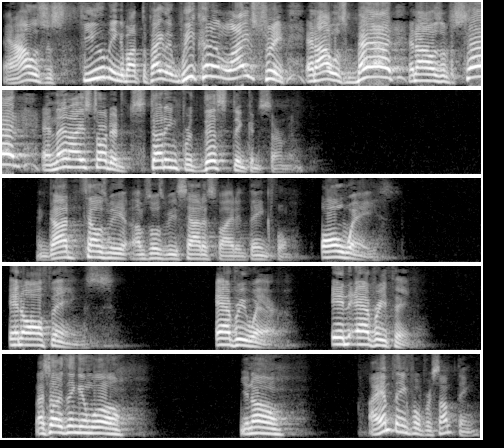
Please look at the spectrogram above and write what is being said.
And I was just fuming about the fact that we couldn't live stream. And I was mad and I was upset. And then I started studying for this stinking sermon. And God tells me I'm supposed to be satisfied and thankful. Always. In all things. Everywhere. In everything. I started thinking, well, you know, I am thankful for something.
